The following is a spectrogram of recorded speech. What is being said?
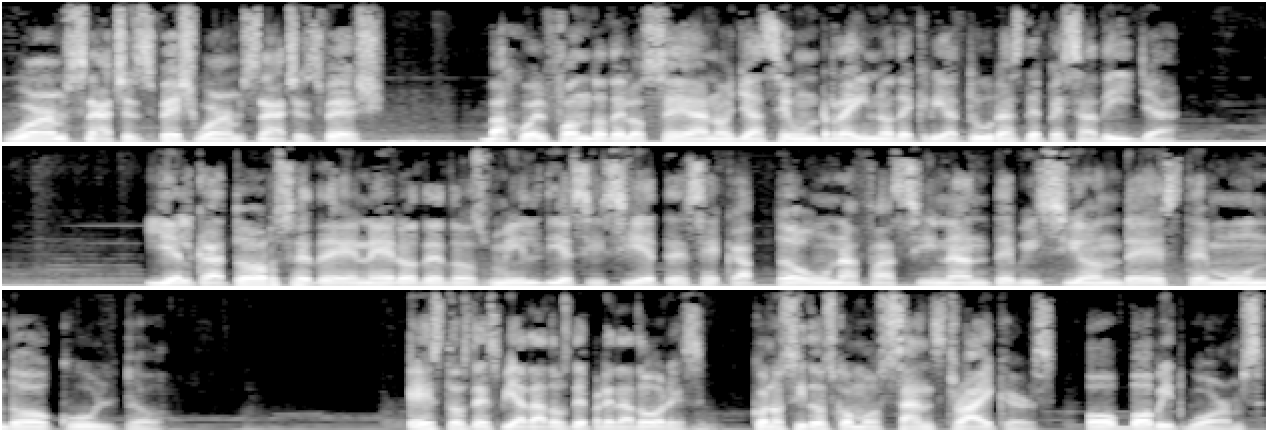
Worm snatches fish, worm snatches fish. Bajo el fondo del océano yace un reino de criaturas de pesadilla. Y el 14 de enero de 2017 se captó una fascinante visión de este mundo oculto. Estos despiadados depredadores, conocidos como sand strikers o bobbit worms,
